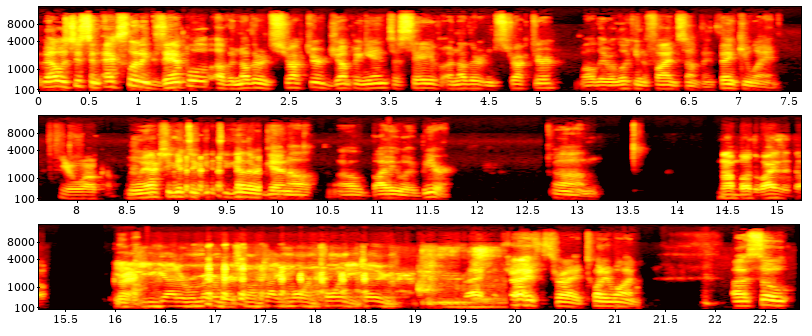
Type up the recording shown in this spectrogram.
That was just an excellent example of another instructor jumping in to save another instructor while they were looking to find something. Thank you, Wayne. You're welcome. When we actually get to get together again, I'll I'll buy you a beer. Um, Not Budweiser though. Yeah, you gotta remember, it's gonna take more than twenty-two. Right, that's right, that's right, 21. Uh, so,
